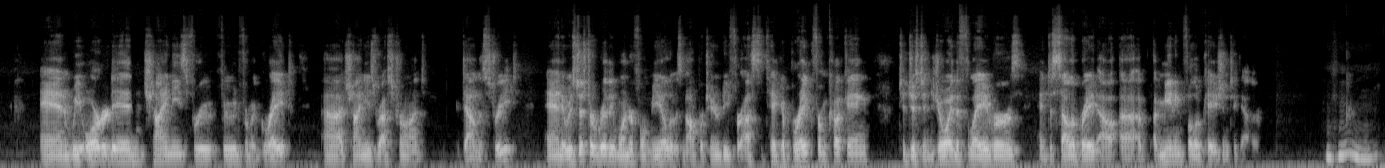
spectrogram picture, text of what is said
And we ordered in Chinese fruit food from a great uh, Chinese restaurant down the street and it was just a really wonderful meal. It was an opportunity for us to take a break from cooking, to just enjoy the flavors, and to celebrate a, a, a meaningful occasion together. Mm-hmm.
